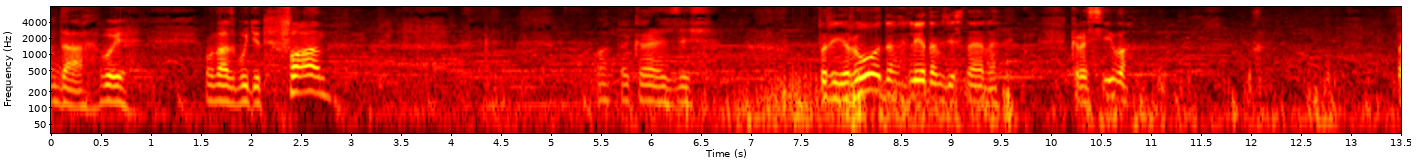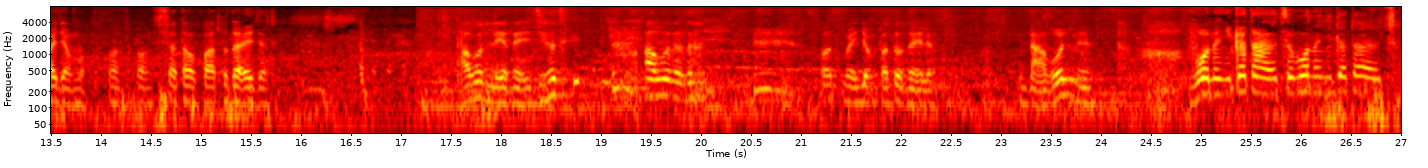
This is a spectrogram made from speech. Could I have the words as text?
Да, вы, у нас будет фан. Вот такая здесь природа. Летом здесь, наверное, красиво. Пойдем, вот, вон вся толпа туда идет. А вот Лена идет. А вон она. Вот мы идем по туннелю. Довольные? Вон они катаются, вон они катаются.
